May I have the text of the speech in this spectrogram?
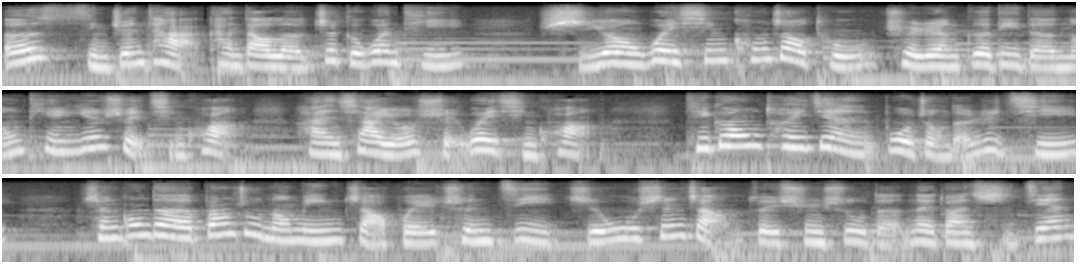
而星侦探看到了这个问题，使用卫星空照图确认各地的农田淹水情况和下游水位情况，提供推荐播种的日期。成功的帮助农民找回春季植物生长最迅速的那段时间。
